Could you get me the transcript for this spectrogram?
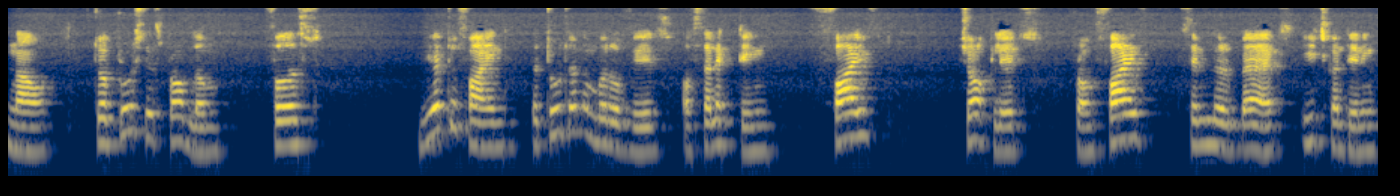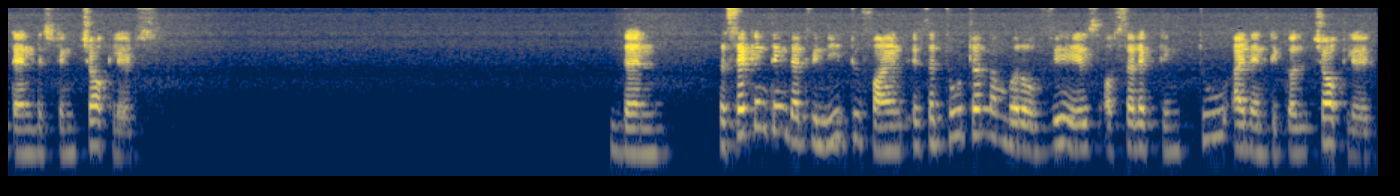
Now to approach this problem first we have to find the total number of ways of selecting five chocolates from five similar bags each containing 10 distinct chocolates Then the second thing that we need to find is the total number of ways of selecting two identical chocolate.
